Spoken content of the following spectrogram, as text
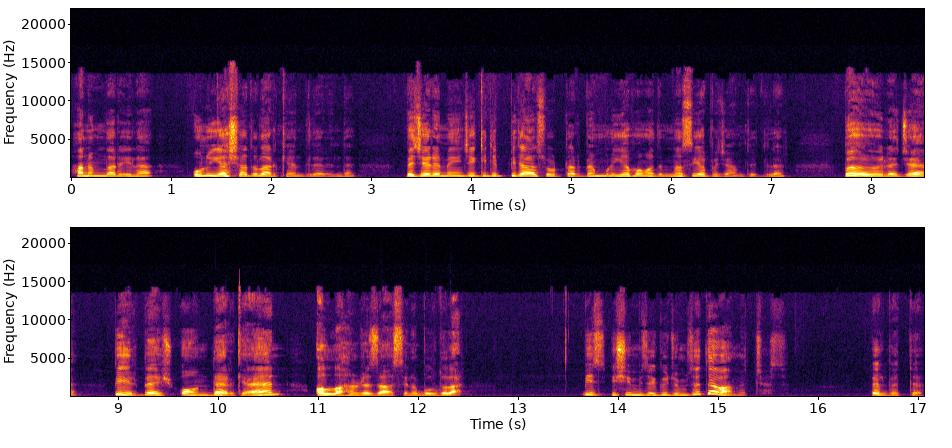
Hanımlarıyla onu yaşadılar kendilerinde. Beceremeyince gidip bir daha sordular. Ben bunu yapamadım nasıl yapacağım dediler. Böylece bir, beş, on derken Allah'ın rızasını buldular. Biz işimize gücümüze devam edeceğiz. Elbette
